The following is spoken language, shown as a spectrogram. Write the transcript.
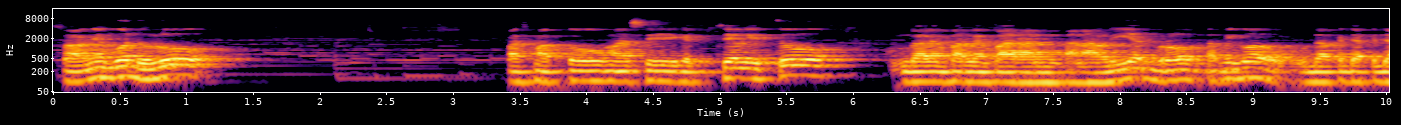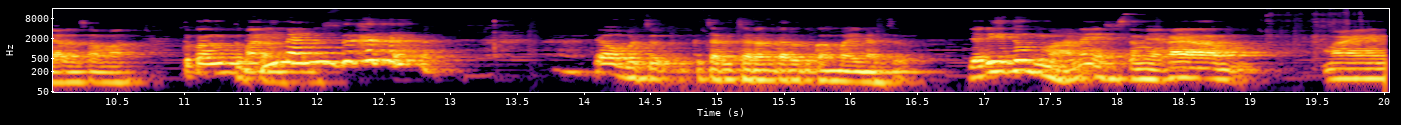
Soalnya gue dulu pas waktu masih kecil itu nggak lempar-lemparan tanah liat bro, tapi gue udah kejar-kejaran sama tukang mainan. ya apa kejar-kejaran karo tukang mainan cok Jadi itu gimana ya sistemnya? Kayak main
